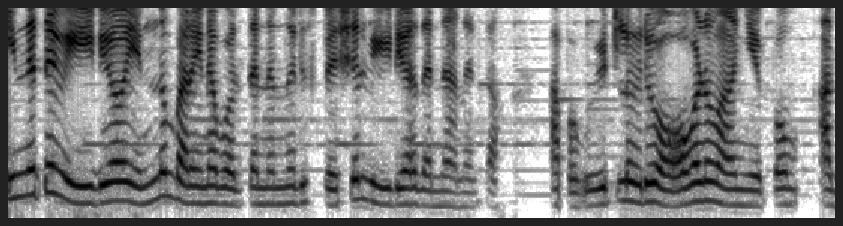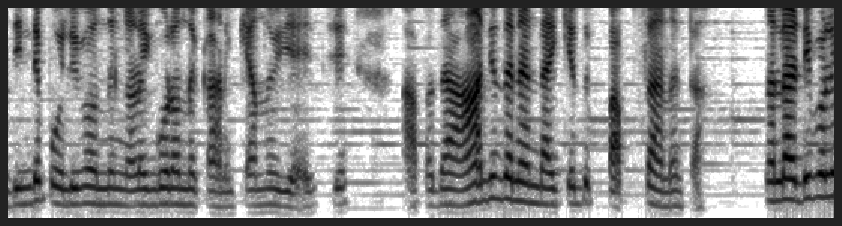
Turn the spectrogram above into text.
ഇന്നത്തെ വീഡിയോ എന്നും പറയുന്ന പോലെ തന്നെ ഇന്നൊരു സ്പെഷ്യൽ വീഡിയോ തന്നെയാണ് കേട്ടോ അപ്പോൾ വീട്ടിലൊരു ഓവൺ വാങ്ങിയപ്പം അതിന്റെ പൊലിവൊന്ന് നിങ്ങളെയും കൂടെ ഒന്ന് കാണിക്കാമെന്ന് വിചാരിച്ച് അപ്പോൾ അത് ആദ്യം തന്നെ ഉണ്ടാക്കിയത് പപ്സാണ് കേട്ടോ നല്ല അടിപൊളി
